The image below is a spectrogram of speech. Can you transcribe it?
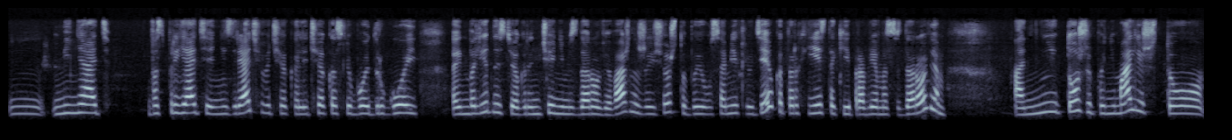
менять восприятие незрячего человека или человека с любой другой инвалидностью, ограничениями здоровья. Важно же еще, чтобы и у самих людей, у которых есть такие проблемы со здоровьем, они тоже понимали, что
